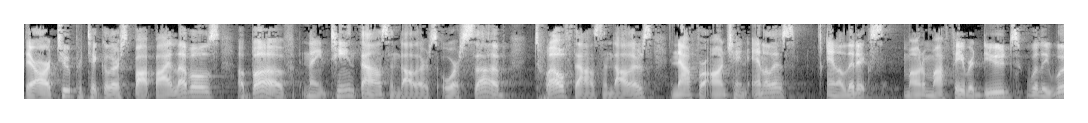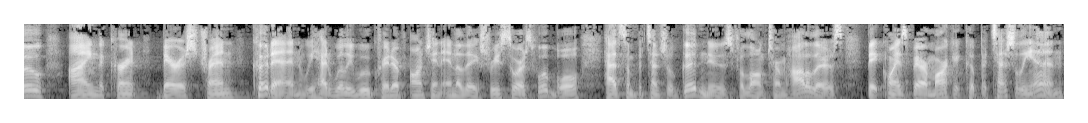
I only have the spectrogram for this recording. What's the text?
There are two particular spot buy levels above $19,000 or sub $12,000. And now for on-chain analysts, analytics, one of my favorite dudes, Willy Woo, eyeing the current bearish trend could end. We had Willy Woo, creator of on-chain analytics resource Woobull, had some potential good news for long-term hodlers. Bitcoin's bear market could potentially end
